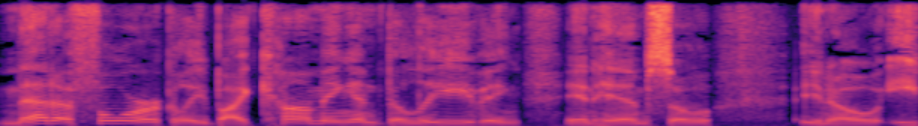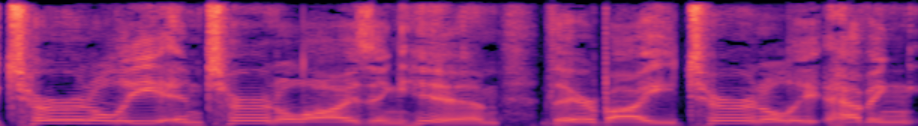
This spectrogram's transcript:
metaphorically by coming and believing in him. So, you know, eternally internalizing him, thereby eternally having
